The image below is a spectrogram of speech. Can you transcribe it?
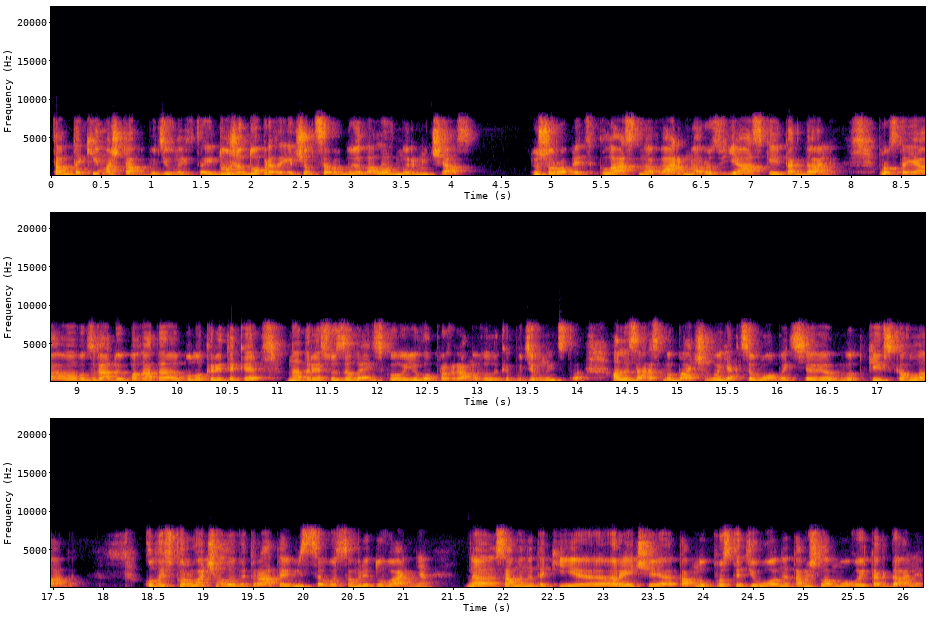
Там такий масштаб будівництва. І дуже добре, якщо б це робили, але в мирний час. Тому що роблять класно, гарно, розв'язки і так далі. Просто я от згадую, багато було критики на адресу Зеленського, його програми Велике будівництво. Але зараз ми бачимо, як це робить от, київська влада. Коли скорочували витрати місцевого самоврядування е, саме на такі е, речі, там ну про стадіони там йшла мова і так далі.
